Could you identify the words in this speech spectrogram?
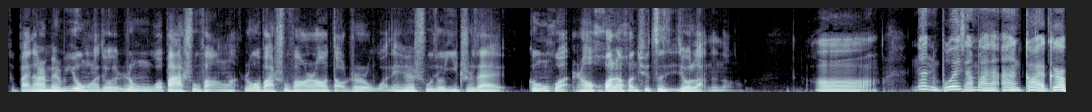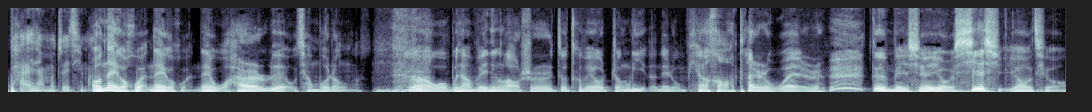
就摆那儿没什么用了，就扔我爸书房了，扔我爸书房，然后导致我那些书就一直在更换，然后换来换去自己就懒得弄。哦，那你不会想把它按高矮个儿排一下吗？最起码哦，那个会，那个会，那我还是略有强迫症的。虽然我不像维宁老师就特别有整理的那种偏好，但是我也是对美学有些许要求。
